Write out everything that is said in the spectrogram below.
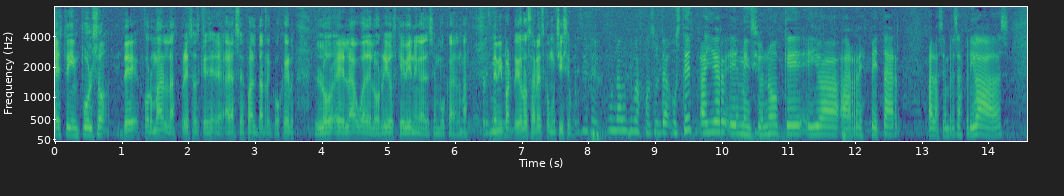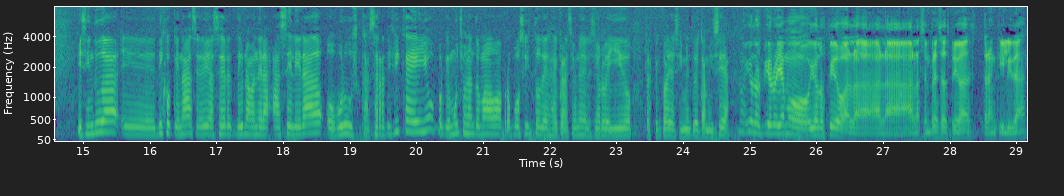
este impulso de formar las presas que hace falta recoger el agua de los ríos que vienen a desembocar al mar. de mi parte yo los agradezco muchísimo. Presidente, una última consulta. Usted ayer eh, mencionó que iba a respetar a las empresas privadas y sin duda eh, dijo que nada se debe hacer de una manera acelerada o brusca. ¿Se ratifica ello? Porque muchos lo han tomado a propósito de las declaraciones del señor Bellido respecto al yacimiento de Camisea. yo, los, yo, lo llamo, yo los pido a, las empresas privadas tranquilidad.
